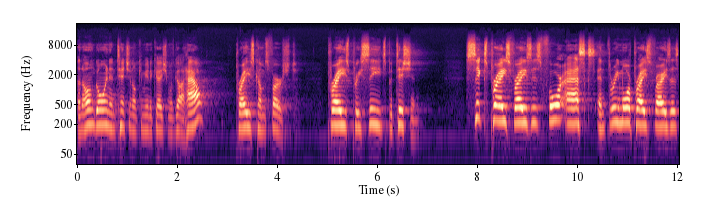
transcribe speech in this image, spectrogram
an ongoing intentional communication with God. How? Praise comes first. Praise precedes petition. Six praise phrases, four asks, and three more praise phrases.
